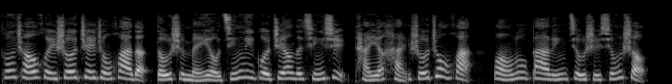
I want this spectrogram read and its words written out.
通常会说这种话的，都是没有经历过这样的情绪。他也喊说重话，网络霸凌就是凶手。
